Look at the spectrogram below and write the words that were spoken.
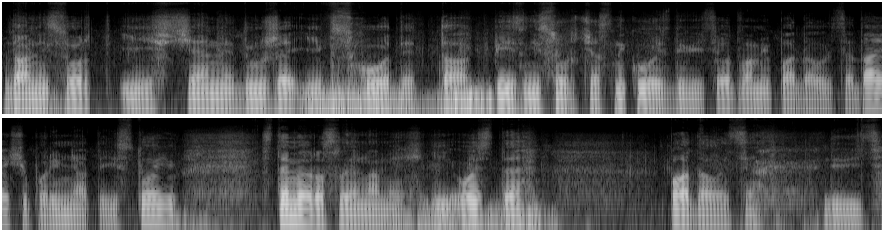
даний сорт і ще не дуже і всходить. Так, пізній сорт часнику, ось дивіться, от вам і падалиця, да, якщо порівняти із тою, з тими рослинами. І ось де падалиця. Дивіться,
